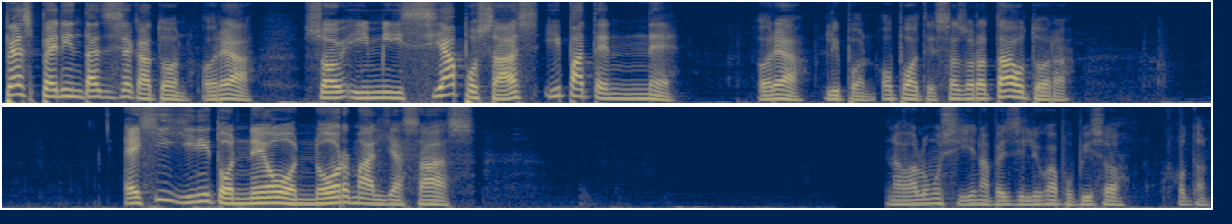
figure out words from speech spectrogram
Πες 50%. Ωραία. So, η μισή από εσά είπατε ναι. Ωραία. Λοιπόν, οπότε σας ρωτάω τώρα. Έχει γίνει το νέο normal για σας; Να βάλω μουσική να παίζει λίγο από πίσω. Όταν.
